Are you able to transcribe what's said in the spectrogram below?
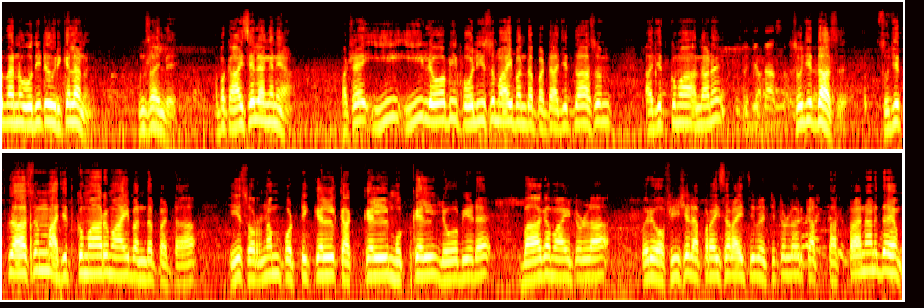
എന്ന് പറഞ്ഞ് ഊതിയിട്ട് ഒരിക്കലാണ് മനസ്സിലായില്ലേ? അപ്പോൾ കാഴ്ചയിൽ അങ്ങനെയാ. പക്ഷേ ഈ ഈ ലോബി പോലീസുമായി ബന്ധപ്പെട്ട് അജിത് ദാസും അജിത് കുമാർ എന്താണ്? സുജിത് ദാസ്. സുജിത് ദാസും. അജിത് കുമാറുമായി ബന്ധപ്പെട്ട ഈ സ്വർണം പൊട്ടിക്കൽ കക്കൽ മുക്കൽ ലോബിയുടെ ഭാഗമായിട്ടുള്ള ഒരു ഒഫീഷ്യൽ അപ്രൈസർ അയച്ച് വെച്ചിട്ടുള്ള ഒരു തട്ടാനാണ് ഇദ്ദേഹം.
